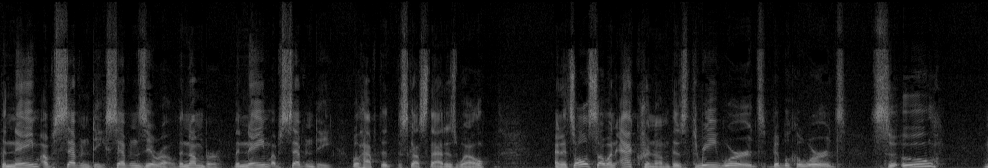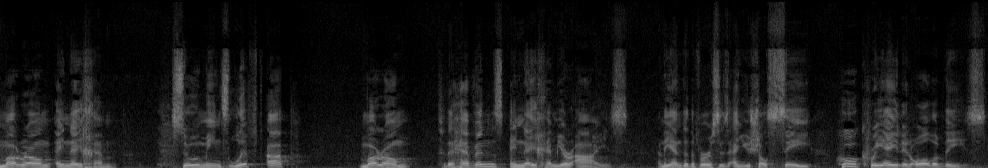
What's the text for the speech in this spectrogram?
The name of 70, 70, the number, the name of 70. We'll have to discuss that as well. And it's also an acronym. There's three words, biblical words. Su'u marom einechem. Su means lift up, Marom to the heavens, Einechem your eyes. And the end of the verse is, and you shall see who created all of these.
